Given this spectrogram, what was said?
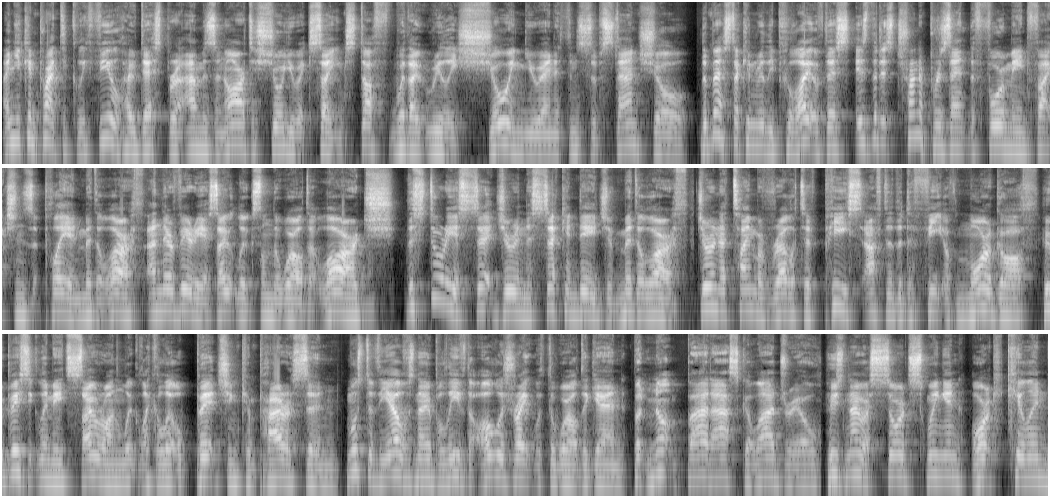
and you can practically feel how desperate Amazon are to show you exciting stuff without really showing you anything substantial. The best I can really pull out of this is that it's trying to present the four main factions at play in Middle Earth and their various outlooks on the world at large. The story is set during the Second Age of Middle Earth, during a time of relative peace after the defeat of Morgoth, who basically made Sauron look like a little bitch in comparison. Most of the elves now believe that all is right with the world again, but not badass Galadriel, who's now a sword swinging, orc killing,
